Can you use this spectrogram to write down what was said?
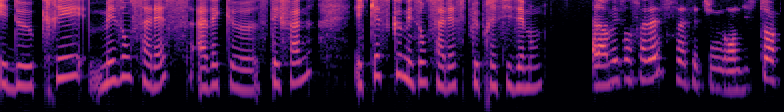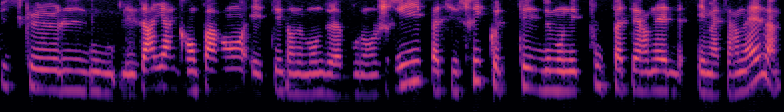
et de créer Maison Salès avec euh, Stéphane. Et qu'est-ce que Maison Salès plus précisément? Alors Maison Salès, ça c'est une grande histoire puisque les arrière-grands-parents étaient dans le monde de la boulangerie, pâtisserie, côté de mon époux paternel et maternel.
